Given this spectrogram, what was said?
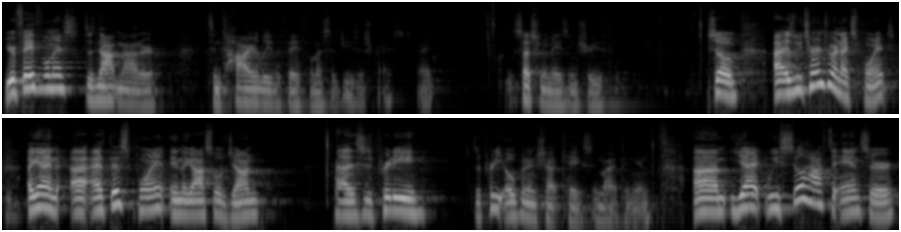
Your faithfulness does not matter. It's entirely the faithfulness of Jesus Christ, right? Such an amazing truth. So, uh, as we turn to our next point, again, uh, at this point in the Gospel of John, uh, this is pretty, it's a pretty open and shut case, in my opinion. Um, yet, we still have to answer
